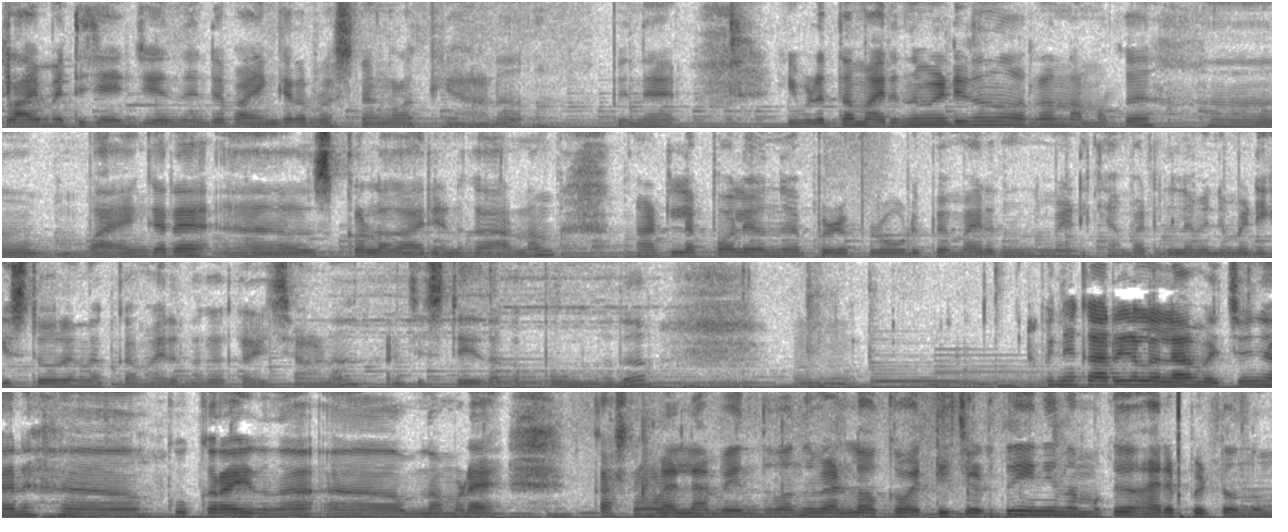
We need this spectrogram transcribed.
ക്ലൈമറ്റ് ചേഞ്ച് ചെയ്യുന്നതിന്റെ ഭയങ്കര പ്രശ്നങ്ങളൊക്കെയാണ്. പിന്നെ ഇവിടുത്തെ മരുന്ന് മേടിയെന്ന് പറഞ്ഞാൽ നമുക്ക് ഭയങ്കര റിസ്ക്കുള്ള കാര്യമാണ്. കാരണം നാട്ടിലെ പോലെ ഒന്നും എപ്പോഴും എപ്പോഴും ഓടിപ്പോയി മരുന്നൊന്നും മേടിക്കാൻ പറ്റത്തില്ല. പിന്നെ മെഡിക്കൽ സ്റ്റോറിൽ നിന്നൊക്കെ മരുന്നൊക്കെ കഴിച്ചാണ് അഡ്ജസ്റ്റ് ചെയ്തൊക്കെ പോകുന്നത്. പിന്നെ കറികളെല്ലാം വെച്ച്. ഞാൻ കുക്കറായിരുന്ന നമ്മുടെ കഷ്ണങ്ങളെല്ലാം വെന്ത് വന്ന് വെള്ളമൊക്കെ വറ്റിച്ചെടുത്ത് ഇനി നമുക്ക് അരപ്പിട്ടൊന്നും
